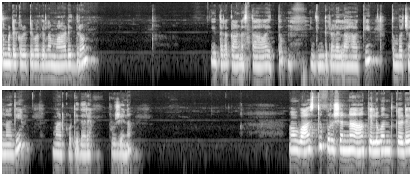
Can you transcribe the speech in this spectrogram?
ತುಂಬ ಡೆಕೋರೇಟಿವ್ ಆಗೆಲ್ಲ ಮಾಡಿದರು. ಈ ಥರ ಕಾಣಿಸ್ತಾ ಇತ್ತು. ದಿಂಡುಗಳೆಲ್ಲ ಹಾಕಿ ತುಂಬ ಚೆನ್ನಾಗಿ ಮಾಡಿಕೊಟ್ಟಿದ್ದಾರೆ ಪೂಜೆನ. ವಾಸ್ತು ಪುರುಷನ್ನ ಕೆಲವೊಂದು ಕಡೆ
